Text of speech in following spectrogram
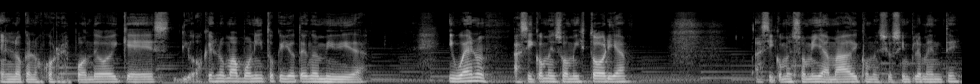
en lo que nos corresponde hoy, que es Dios, que es lo más bonito que yo tengo en mi vida. Y bueno, así comenzó mi historia, así comenzó mi llamado y comenzó simplemente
